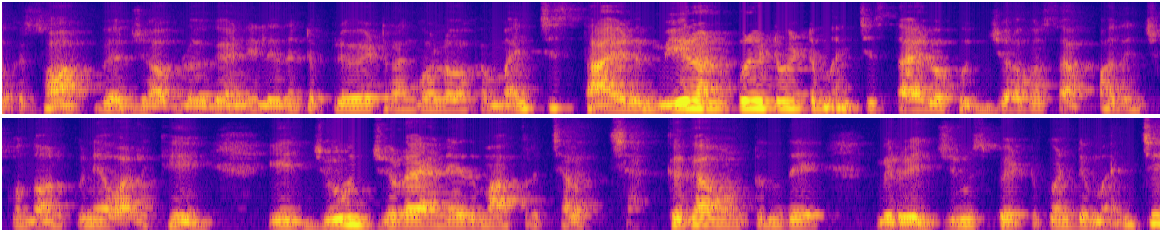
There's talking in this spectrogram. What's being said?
ఒక సాఫ్ట్‌వేర్ జాబ్‌లో కానీ లేదంటే ప్రైవేట్ రంగంలో ఒక మంచి స్థాయిలో మీరు అనుకునేటువంటి మంచి స్థాయిలో ఒక ఉద్యోగం సంపాదించుకుందాం అనుకునే వాళ్ళకి ఈ జూన్, జూలై అనేది మాత్రం చాలా చక్కగా ఉంటుంది. మీరు రెజ్యూమ్స్ పెట్టుకోండి. మంచి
